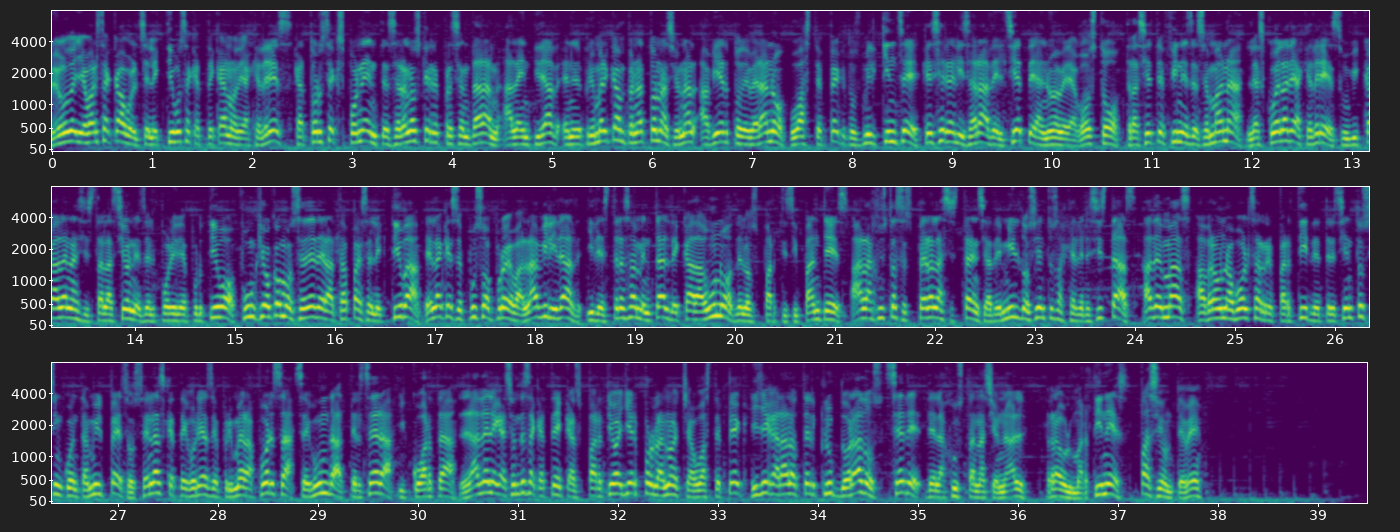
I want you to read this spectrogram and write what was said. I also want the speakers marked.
Speaker 1: Luego de llevarse a cabo el selectivo zacatecano de ajedrez, 14 exponentes serán los que representarán a la entidad en el primer campeonato nacional abierto de verano Huastepec 2015, que se realizará del 7 al 9 de agosto. Tras siete fines de semana, la escuela de ajedrez, ubicada en las instalaciones del Polideportivo, fungió como sede de la etapa selectiva, en la que se puso a prueba la habilidad y destreza mental de cada uno de los participantes. A la justa se espera la asistencia de 1.200 ajedrecistas. Además, habrá una bolsa a repartir de 350 mil pesos en las categorías de primera fuerza, segunda, tercera y cuarta. La delegación de Zacatecas partió ayer por la noche a Huastepec y llegará al Hotel Club Dorados, sede de la Justa Nacional. Raúl Martínez, Pasión TV.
